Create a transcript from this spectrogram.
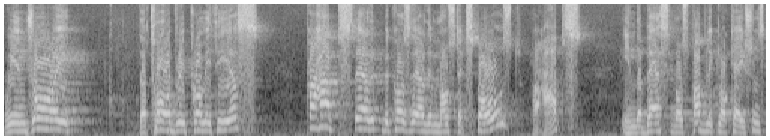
we enjoy the tawdry Prometheus, perhaps they're because they're the most exposed, perhaps, in the best, most public locations,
